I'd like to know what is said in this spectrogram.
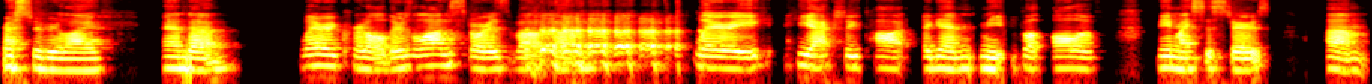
rest of your life. And uh, Larry Criddle, there's a lot of stories about um, Larry. He actually taught again me, but all of me and my sisters. Um,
